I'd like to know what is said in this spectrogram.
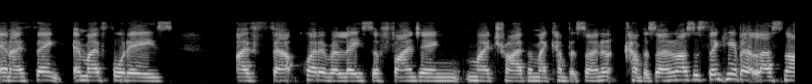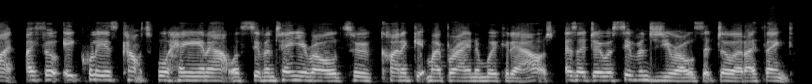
And I think in my 40s, I've felt quite a release of finding my tribe and my comfort zone. Comfort zone. And I was just thinking about it last night. I feel equally as comfortable hanging out with 17 year olds who kind of get my brain and work it out as I do with 70 year olds that do it. I think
